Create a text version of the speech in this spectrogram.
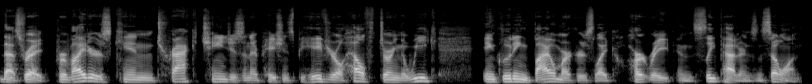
That's right. Providers can track changes in their patients' behavioral health during the week, including biomarkers like heart rate and sleep patterns and so on.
